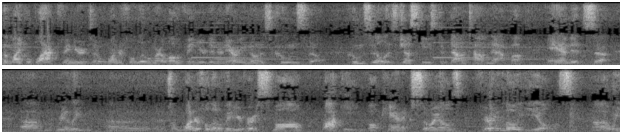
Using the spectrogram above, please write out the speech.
the Michael Black Vineyard's a wonderful little Merlot vineyard in an area known as Coombsville. Coombsville is just east of downtown Napa, and it's uh, um, really uh, it's a wonderful little vineyard, very small, rocky, volcanic soils, very low yields. Uh, we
